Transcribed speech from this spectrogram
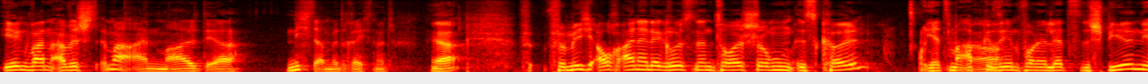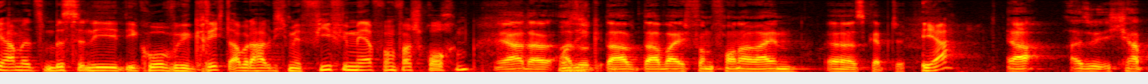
irgendwann erwischt immer einen mal, der nicht damit rechnet. Ja. F für mich auch eine der größten Enttäuschungen ist Köln. Jetzt mal abgesehen von den letzten Spielen, die haben jetzt ein bisschen die, die Kurve gekriegt, aber da habe ich mir viel, viel mehr von versprochen. Ja, da, also ich- da, da war ich von vornherein äh, skeptisch. Ja? Ja, also ich habe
